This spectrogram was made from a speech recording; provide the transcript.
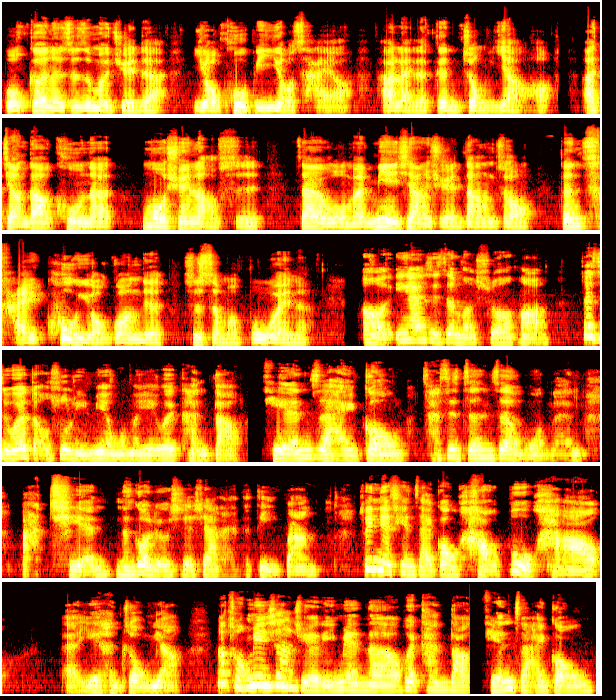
我个人是这么觉得，有库比有财哦还要来得更重要哈。啊，讲到库呢，莫轩老师在我们面相学当中，跟财库有关的是什么部位呢？哦，应该是这么说哈，在紫微斗数里面，我们也会看到田宅宫才是真正我们把钱能够留下下来的地方。所以你的田宅宫好不好，呃，也很重要。那从面相学里面呢，会看到田宅宫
